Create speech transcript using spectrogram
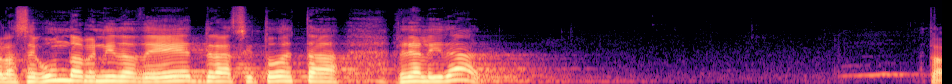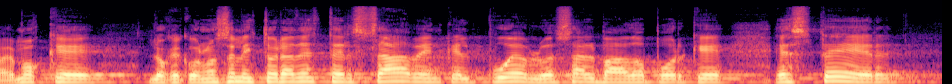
con la segunda venida de Edras y toda esta realidad. Sabemos que los que conocen la historia de Esther saben que el pueblo es salvado porque Esther,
